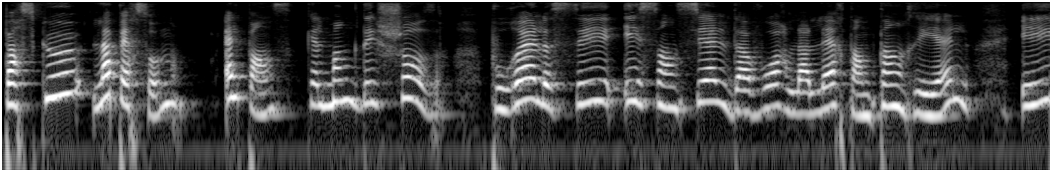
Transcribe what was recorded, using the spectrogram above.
Parce que la personne elle pense qu'elle manque des choses. Pour elle, c'est essentiel d'avoir l'alerte en temps réel et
